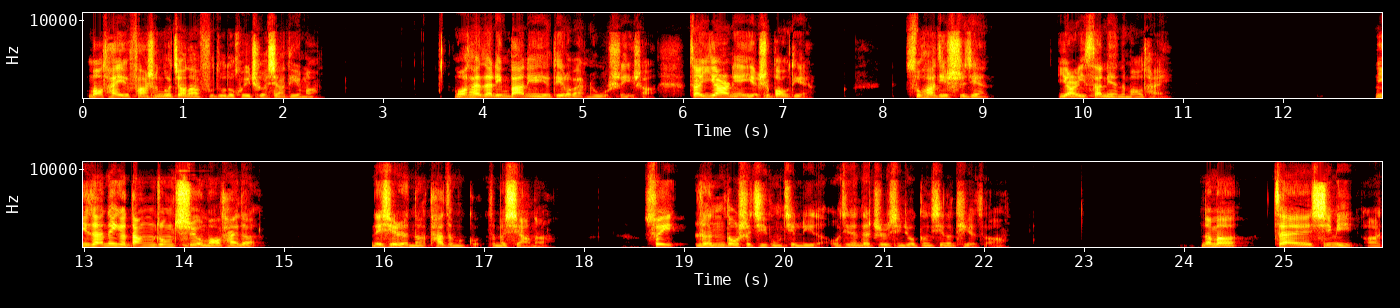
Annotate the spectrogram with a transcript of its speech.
茅台也发生过较大幅度的回撤下跌吗？茅台在零八年也跌了百分之五十以上，在一二年也是暴跌。塑化剂事件，一二一三年的茅台，你在那个当中持有茅台的那些人呢？他怎么怎么想呢？所以人都是急功近利的。我今天在知识星球更新了帖子啊。那么在喜米啊，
